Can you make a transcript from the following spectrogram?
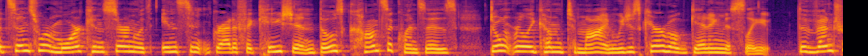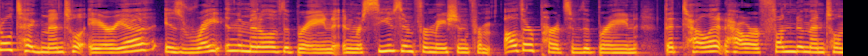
But since we're more concerned with instant gratification, those consequences don't really come to mind. We just care about getting to sleep. The ventral tegmental area is right in the middle of the brain and receives information from other parts of the brain that tell it how our fundamental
